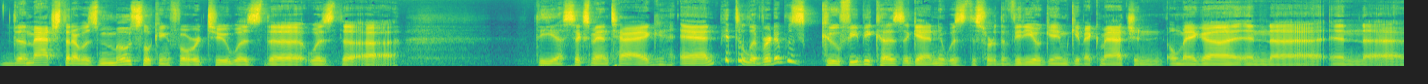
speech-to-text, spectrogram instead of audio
the match that I was most looking forward to was the was the uh, the uh, six man tag, and it delivered. It was goofy because again, it was the sort of the video game gimmick match, and Omega and uh, and uh,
